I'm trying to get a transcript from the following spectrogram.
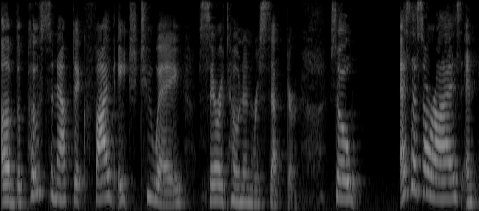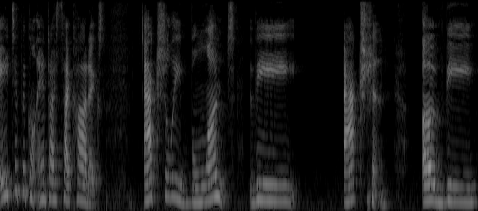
of the postsynaptic 5-HT2A serotonin receptor. So SSRIs and atypical antipsychotics actually blunt the action of the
